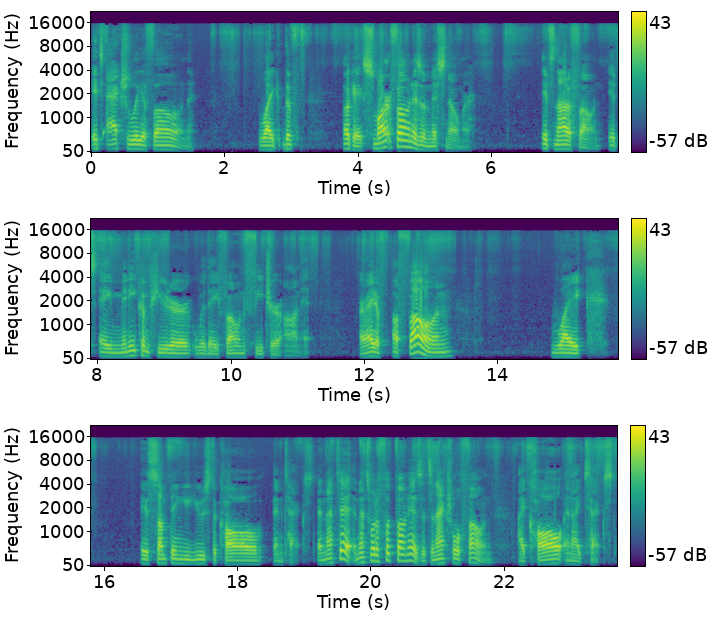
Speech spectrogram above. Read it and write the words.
it's actually a phone. Like the okay, smartphone is a misnomer. It's not a phone. It's a mini computer with a phone feature on it. All right, a, a phone like is something you use to call and text. And that's it. And that's what a flip phone is. It's an actual phone. I call and I text.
